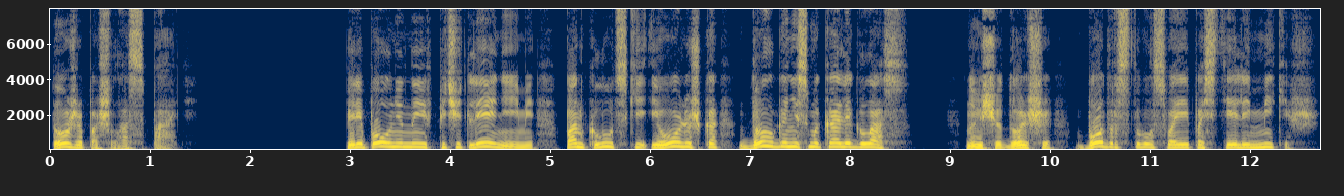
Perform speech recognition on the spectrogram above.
тоже пошла спать. Переполненные впечатлениями, пан Клуцкий и Олюшка долго не смыкали глаз, но еще дольше бодрствовал в своей постели Микиш.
